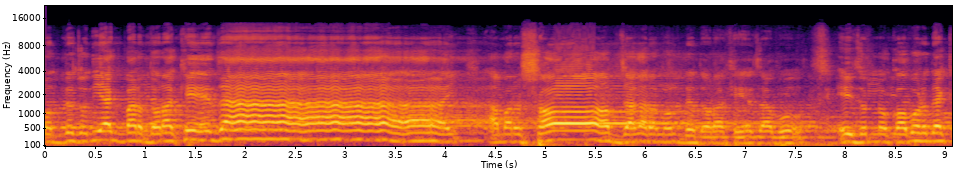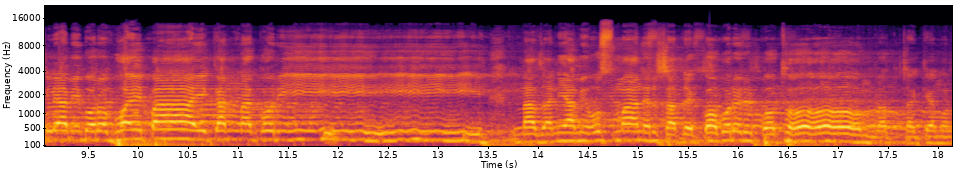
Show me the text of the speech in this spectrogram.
মধ্যে যদি একবার ধরা খেয়ে যায় আমার সব জায়গার মধ্যে ধরা খেয়ে যাব। এই জন্য কবর দেখলে আমি বড় ভয় পাই, কান্না করি। না জানি আমি ওসমানের সাথে কবরের প্রথম রাতটা কেমন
